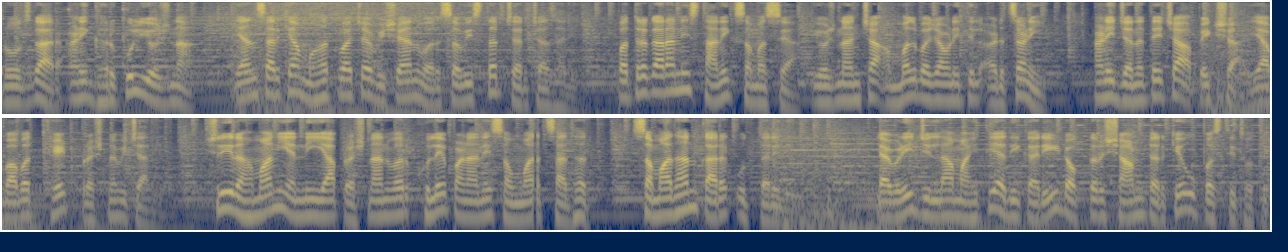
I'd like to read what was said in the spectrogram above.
रोजगार आणि घरकुल योजना यांसारख्या महत्त्वाच्या विषयांवर सविस्तर चर्चा झाली. पत्रकारांनी स्थानिक समस्या योजनांच्या अंमलबजावणीतील अडचणी आणि जनतेच्या अपेक्षा याबाबत थेट प्रश्न विचारले. श्री रहमान यांनी या प्रश्नांवर खुलेपणाने संवाद साधत समाधानकारक उत्तरे दिली. यावेळी जिल्हा माहिती अधिकारी डॉक्टर श्याम टर्के उपस्थित होते.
